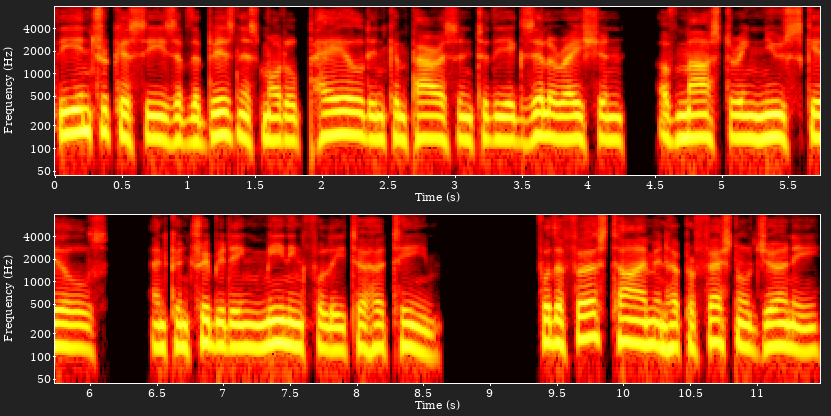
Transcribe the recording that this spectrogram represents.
the intricacies of the business model paled in comparison to the exhilaration of mastering new skills and contributing meaningfully to her team. For the first time in her professional journey,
